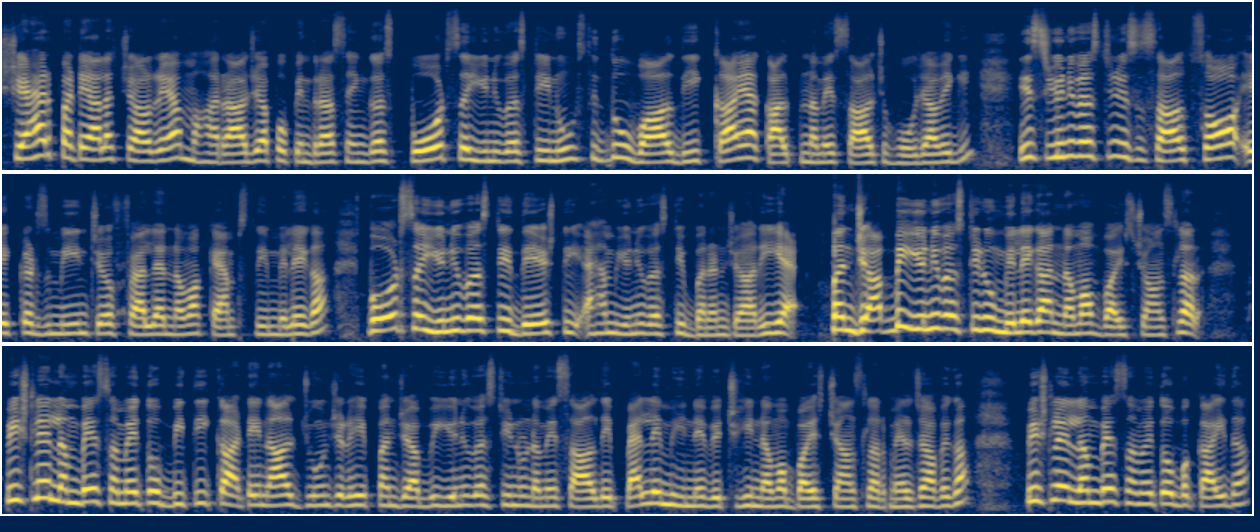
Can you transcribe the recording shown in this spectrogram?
ਸ਼ਹਿਰ ਪਟਿਆਲਾ ਚੱਲ ਰਿਹਾ। ਮਹਾਰਾਜਾ ਭੁਪਿੰਦਰਾ ਸਿੰਘ ਸਪੋਰਟਸ ਯੂਨੀਵਰਸਿਟੀ ਨੂੰ ਸਿੱਧੂਵਾਲ ਦੀ ਕਾਇਆ ਕਲਪ ਨਵੇਂ ਸਾਲ 'ਚ ਹੋ ਜਾਵੇਗੀ। ਇਸ ਯੂਨੀਵਰਸਿਟੀ ਨੂੰ ਇਸ ਸਾਲ 100 ਏਕੜ ਜ਼ਮੀਨ 'ਚ ਫੈਲਿਆ ਨਵਾਂ ਕੈਂਪਸ ਦੀ ਮਿਲੇਗਾ। ਸਪੋਰਟਸ ਯੂਨੀਵਰਸਿਟੀ, ਦੇਸ਼ ਦੀ ਅਹਿਮ ਯੂਨੀਵਰਸਿਟੀ ਬਣਨ ਜਾ ਰਹੀ ਹੈ। ਪੰਜਾਬੀ ਯੂਨੀਵਰਸਿਟੀ ਨੂੰ ਮਿਲੇਗਾ ਨਵਾਂ ਵਾਈਸ ਚਾਂਸਲਰ। ਪਿਛਲੇ ਲੰਬੇ ਸਮੇਂ ਤੋਂ ਬੀਤੀ ਘਾਟੇ ਨਾਲ ਜੂਝ ਰਹੀ ਪੰਜਾਬੀ ਯੂਨੀਵਰਸਿਟੀ ਨੂੰ ਨਵੇਂ ਸਾਲ ਦੇ ਪਹਿਲੇ ਮਹੀਨੇ ਵਿੱਚ ਹੀ ਨਵਾਂ ਵਾਈਸ ਚਾਂਸਲਰ ਮਿਲ ਜਾਵੇਗਾ। ਪਿਛਲੇ ਲੰਬੇ ਸਮੇਂ ਤੋਂ ਬਕਾਇਦਾ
